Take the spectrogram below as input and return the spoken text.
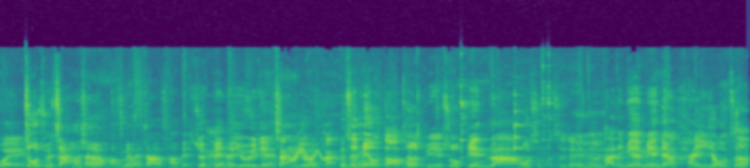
味，就我觉得加花椒油好像没有太大的差别，就变得有一点香油感，可是没有到特别说变辣或什么之类的。它里面的面量还有这么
